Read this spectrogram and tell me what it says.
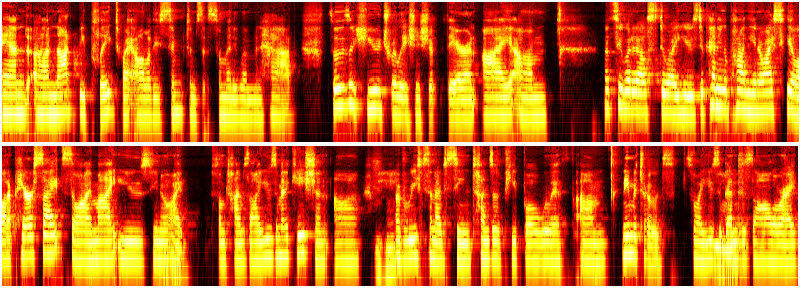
and uh, not be plagued by all of these symptoms that so many women have. So there's a huge relationship there. And I, um, let's see what else do i use depending upon you know i see a lot of parasites so i might use you know mm-hmm. i sometimes i'll use a medication uh, mm-hmm. of recent i've seen tons of people with um, nematodes so i use mm-hmm. albendazole or i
